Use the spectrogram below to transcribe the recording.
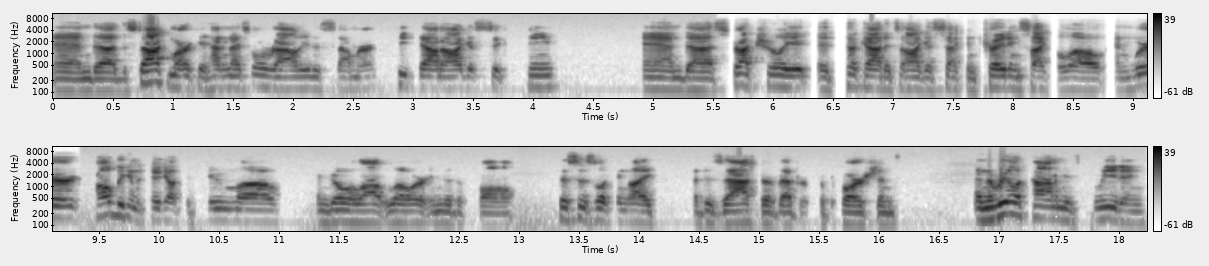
And uh, the stock market had a nice little rally this summer, peaked out August 16th, and uh, structurally it, it, took out its August 2nd trading cycle low. And we're probably going to take out the June low and go a lot lower into the fall. This is looking like a disaster of epic proportions. And the real economy is bleeding,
